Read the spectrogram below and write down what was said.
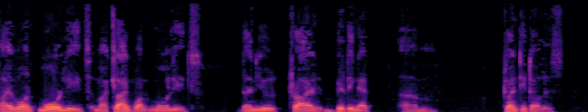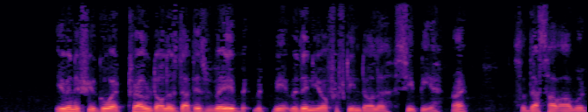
I want more leads. My client want more leads. Then you try bidding at um, $20 even if you go at $12 that is way within your $15 cpa right? So that's how i would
